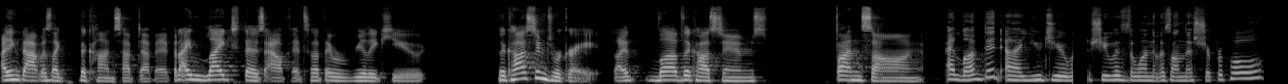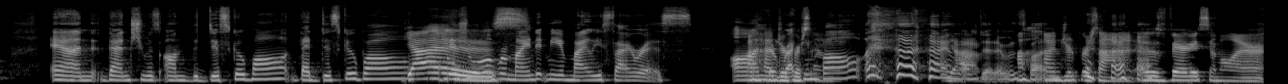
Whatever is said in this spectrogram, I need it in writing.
I think that was like the concept of it. But I liked those outfits. I thought they were really cute. The costumes were great. I love the costumes. Fun song. I loved it. Uh, Yuju, she was the one that was on the stripper pole. And then she was on the disco ball. That disco ball visual Yes. reminded me of Miley Cyrus on the 100%. wrecking ball. I Yeah. loved it. It was fun. hundred percent. It was very similar.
